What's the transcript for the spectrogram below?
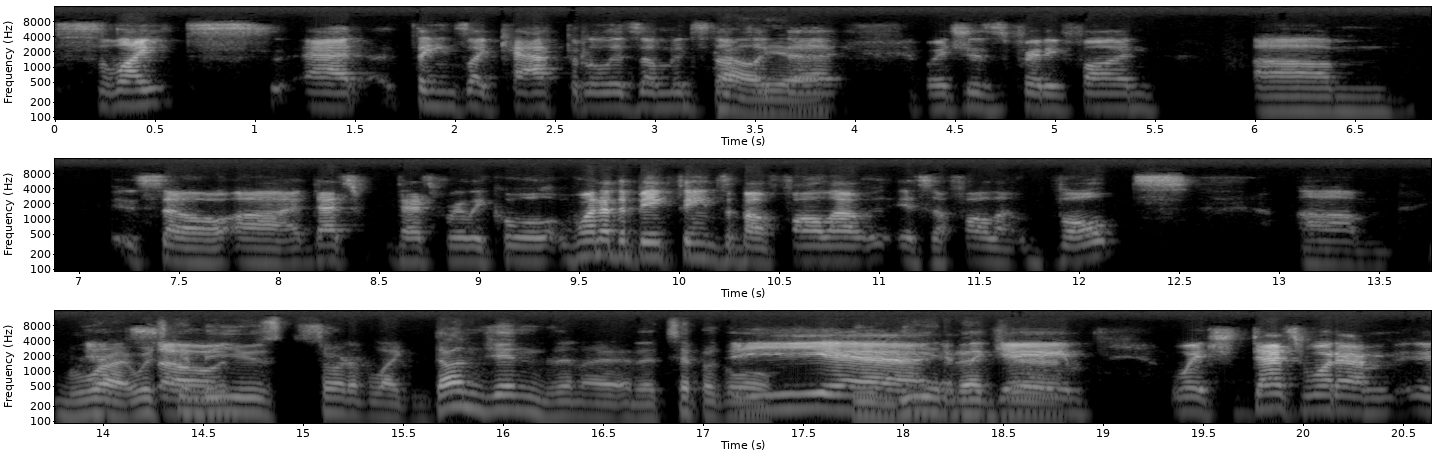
slights at things like capitalism and stuff Hell like yeah. that, which is pretty fun. Um, so uh, that's that's really cool. One of the big things about Fallout is the Fallout vaults. Um, right, which can be used sort of like dungeons in a, in a typical. yeah in the game which that's what i'm uh,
